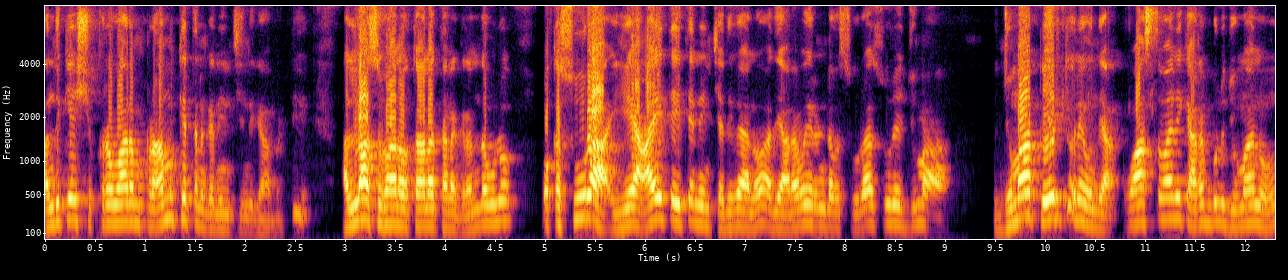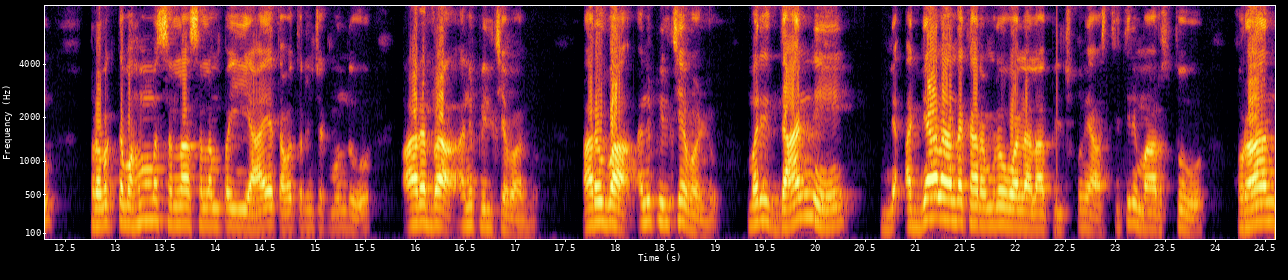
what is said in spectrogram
అందుకే శుక్రవారం ప్రాముఖ్యతను గణించింది కాబట్టి అల్లా సుబానవతాల తన గ్రంథంలో ఒక సూర ఏ ఆయత అయితే నేను చదివానో అది అరవై రెండవ సూర సూర్య జుమా. జుమా పేరుతోనే ఉంది. వాస్తవానికి అరబ్బులు జుమాను ప్రవక్త మహమ్మద్ సల్లా సల్లంపై ఈ ఆయత అవతరించక ముందు అరబా అని పిలిచేవాళ్ళు. అరుబా అని పిలిచేవాళ్ళు. మరి దాన్ని అజ్ఞానాంధకారంలో వాళ్ళు అలా పిలుచుకునే ఆ స్థితిని మారుస్తూ ఖురాన్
